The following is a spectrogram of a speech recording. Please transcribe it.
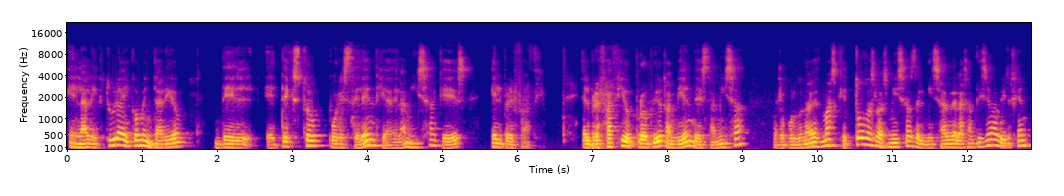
en la lectura y comentario del eh, texto por excelencia de la misa, que es el prefacio. El prefacio propio también de esta misa, os recuerdo una vez más que todas las misas del misal de la Santísima Virgen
